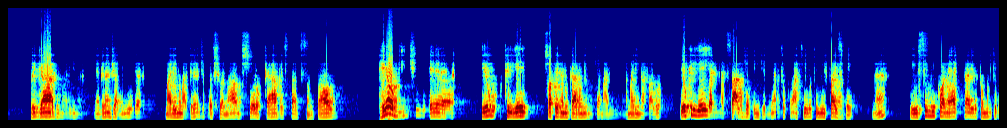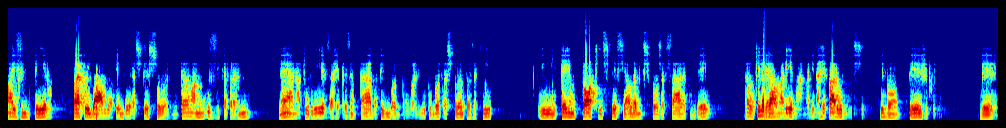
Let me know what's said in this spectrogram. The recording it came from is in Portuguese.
Obrigado, Marina, minha grande amiga. Marina, uma grande profissional em Sorocaba, estado de São Paulo. Realmente, é, eu criei, só pegando carona que a Marina, a Marina falou, eu criei a minha sala de atendimento com aquilo que me faz bem, né? E se me conecta, eu estou muito mais inteiro para cuidar e atender as pessoas. Então, a música, para mim, né, a natureza representada, tem um bambu ali, tem outras plantas aqui, e tem um toque especial da minha esposa Sara também. Então, que legal, Marina. Marina reparou nisso. Que bom. Beijo, querido. Beijo.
